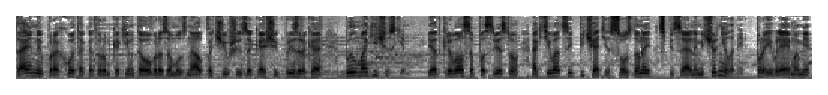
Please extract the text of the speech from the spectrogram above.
Тайный проход, о котором каким-то образом узнал почивший заказчик призрака, был магическим и открывался посредством активации печати, созданной специальными чернилами, проявляемыми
